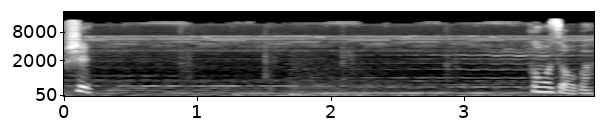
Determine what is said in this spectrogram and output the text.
是，跟我走吧。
